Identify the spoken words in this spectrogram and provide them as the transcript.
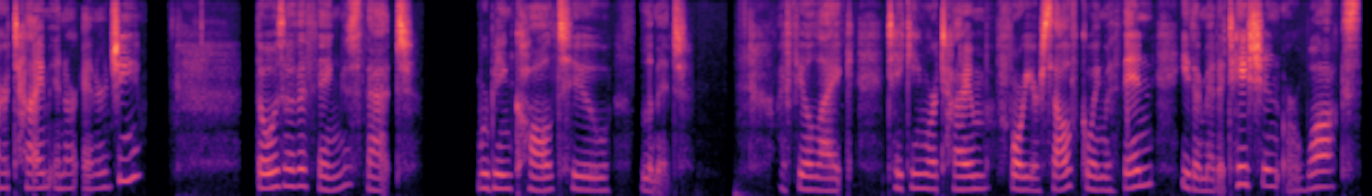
our time and our energy, those are the things that we're being called to limit. I feel like taking more time for yourself, going within, either meditation or walks,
